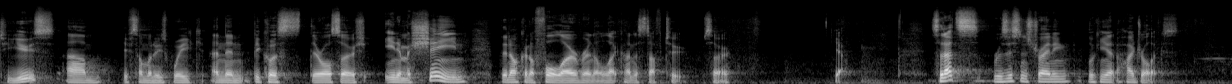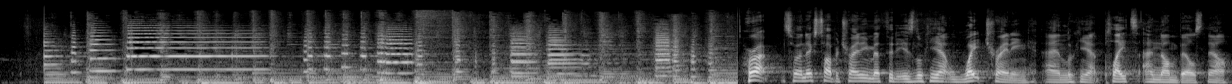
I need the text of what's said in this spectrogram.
to use um, if somebody's weak, and then because they're also in a machine, they're not going to fall over and all that kind of stuff too. So, yeah. So that's resistance training looking at hydraulics. All right, so our next type of training method is looking at weight training and looking at plates and dumbbells. Now,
